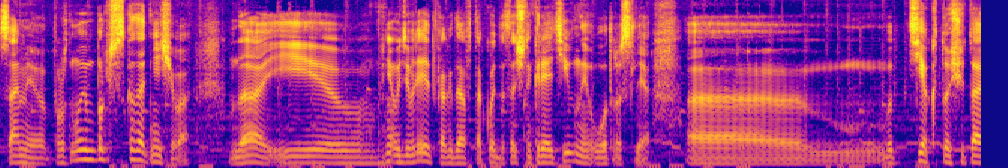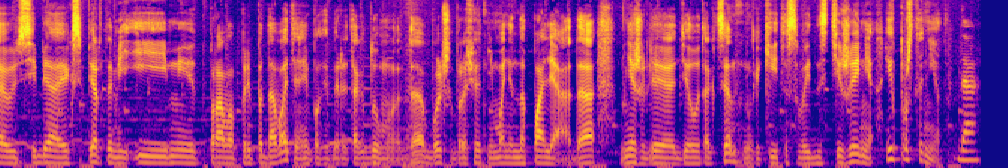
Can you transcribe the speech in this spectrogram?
сами, просто, ну, им больше сказать нечего. Да, и меня удивляет, когда в такой достаточно креативной отрасли э, вот те, кто считают себя экспертами и имеют право преподавать, они, по крайней мере, так думают, да, больше обращают внимание на поля, да, нежели делают акцент на какие-то свои достижения. Их просто нет. Да,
